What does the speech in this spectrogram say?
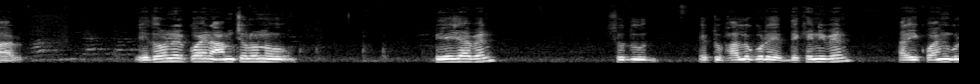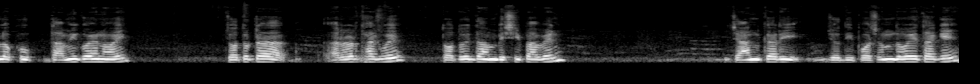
আর এ ধরনের কয়েন আমচলনও পেয়ে যাবেন। শুধু একটু ভালো করে দেখে নেবেন। আর এই কয়েনগুলো খুব দামি কয়েন হয়। যতটা এরর থাকবে, ততই দাম বেশি পাবেন। জানকারি যদি পছন্দ হয়ে থাকে,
